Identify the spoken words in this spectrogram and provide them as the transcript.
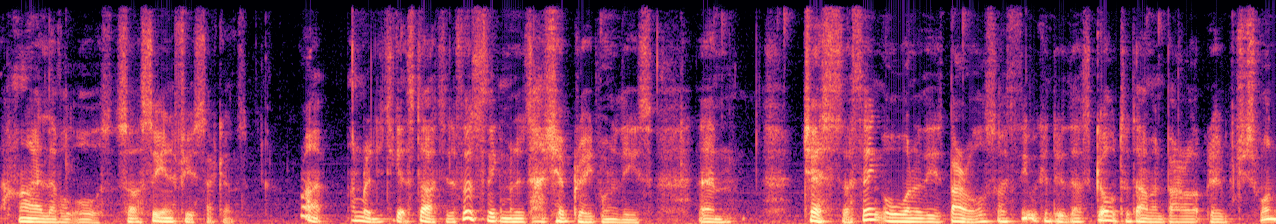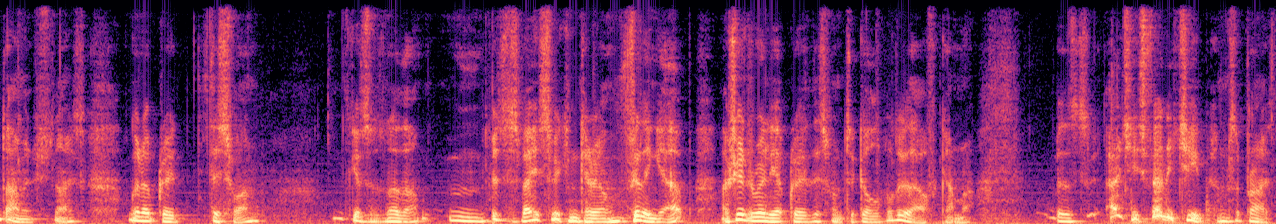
higher level ores. So I'll see you in a few seconds. Right, I'm ready to get started. The first thing I'm going to do is actually upgrade one of these um, chests, I think, or one of these barrels. I think we can do this. Gold to diamond barrel upgrade, which is one diamond, which is nice. I'm going to upgrade this one it gives us another mm, bit of space so we can carry on filling it up. I should really upgrade this one to gold. We'll do that off camera. But it's, actually, it's fairly cheap. I'm surprised.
